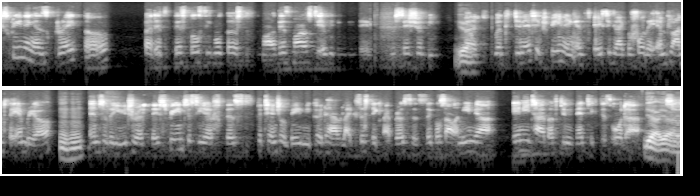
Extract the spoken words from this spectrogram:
screening is great though, but it's there's still sequel codes. Moral, there's morals to everything these days, which there should be. yeah. But with genetic screening, it's basically like before they implant the embryo Mm-hmm. into the uterus, they screen to see if this potential baby could have like cystic fibrosis, sickle cell anemia, any type of genetic disorder. Yeah, yeah, so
